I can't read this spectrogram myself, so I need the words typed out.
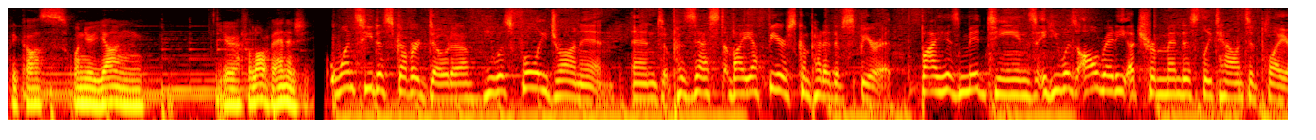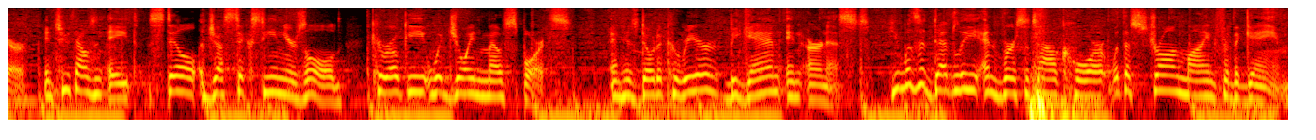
because when you're young, you have a lot of energy. Once he discovered Dota, he was fully drawn in and possessed by a fierce competitive spirit. By his mid teens, he was already a tremendously talented player. In 2008, still just 16 years old, KuroKy would join Mouse Sports, and his Dota career began in earnest. He was a deadly and versatile core with a strong mind for the game.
